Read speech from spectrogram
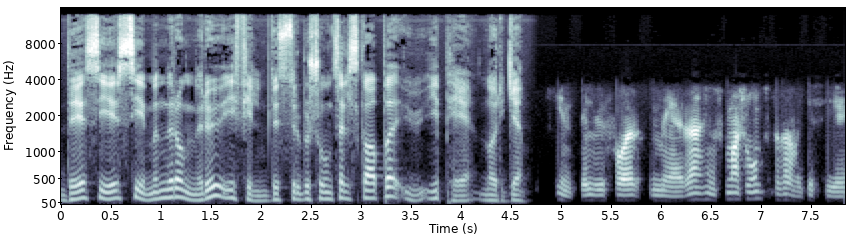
Det sier Simen Rognerud i filmdistribusjonsselskapet UiP Norge. Inntil vi får mer informasjon, så kan vi ikke si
